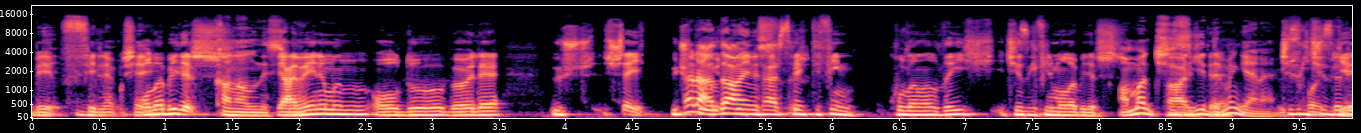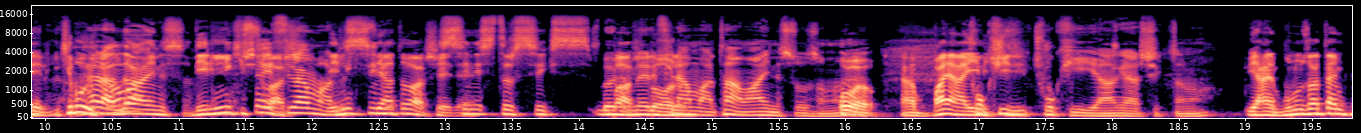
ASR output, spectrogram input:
Bir film şey. Olabilir. Kanalın ismi. Yani Venom'ın olduğu böyle üç şey üç Herhalde boyutlu aynısıdır. perspektifin kullanıldığı çizgi film olabilir. Ama çizgi tarihte. değil mi gene? Çizgi çizgi. değil. İki boyutlu Herhalde ama aynısı. Derinlik hissi şey var. falan vardı. Derinlik Sin- hissiyatı var şeyde. Sinister Six bölümleri doğru. falan var. Tamam aynısı o zaman. O yani bayağı iyi bir çok çizgi. iyi, çok iyi ya gerçekten o. Yani bunu zaten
